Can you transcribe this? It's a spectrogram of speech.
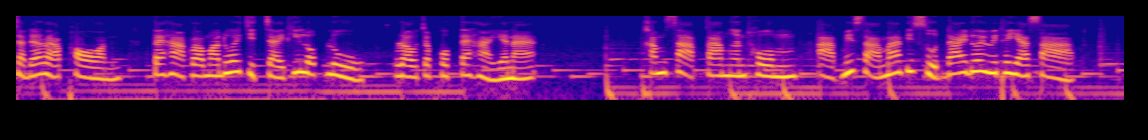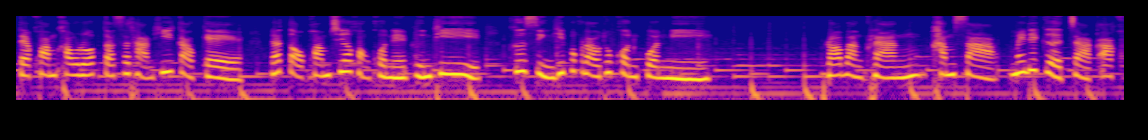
จะได้รับพร แต่หากเรามาด้วยจิตใจที่ลบหลู่เราจะพบแต่หายนะคำสาปตามเมืองทมอาจไม่สามารถพิสูจน์ได้ด้วยวิทยาศาสตร์ แต่ความเคารพต่อสถานที่เก่าแก่ และต่อความเชื่อของคนในพื้นที่ คือสิ่งที่พวกเราทุกคนควรมี เพราะบางครั้งคำสาปไม่ได้เกิดจากอาค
